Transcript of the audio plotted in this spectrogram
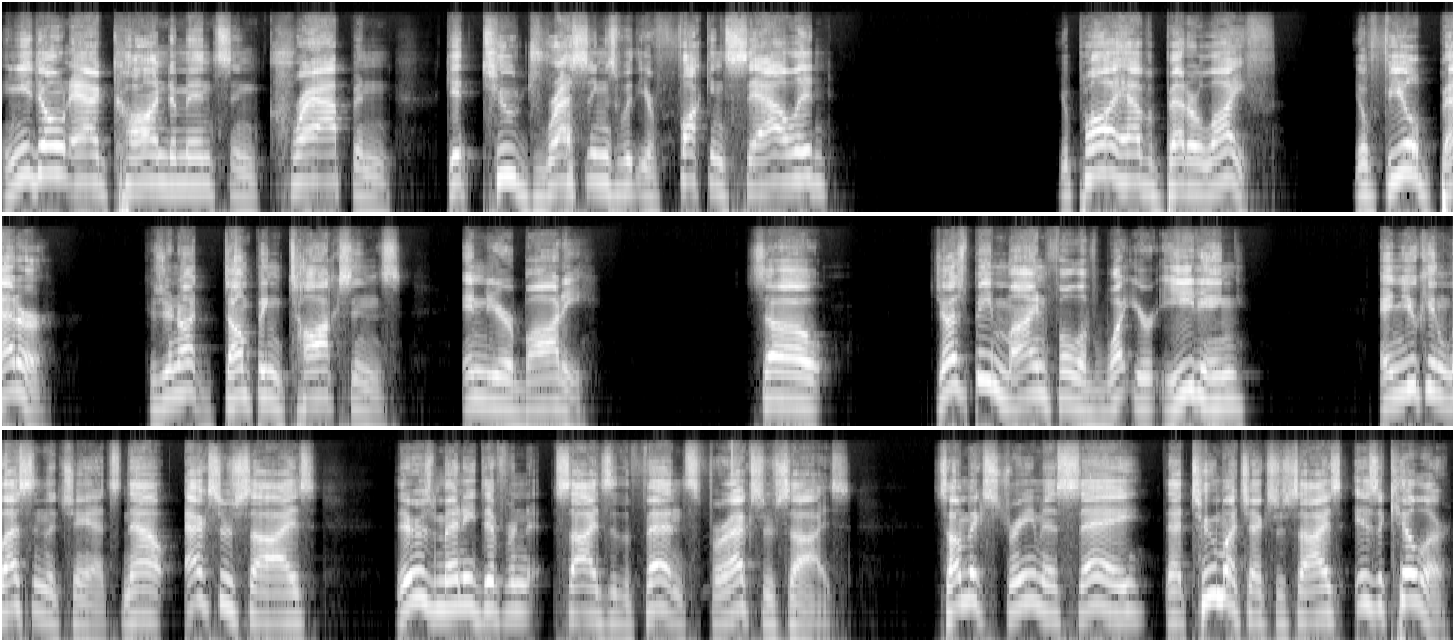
and you don't add condiments and crap and get two dressings with your fucking salad, you'll probably have a better life. You'll feel better because you're not dumping toxins into your body. So just be mindful of what you're eating and you can lessen the chance. Now, exercise, there's many different sides of the fence for exercise. Some extremists say that too much exercise is a killer,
